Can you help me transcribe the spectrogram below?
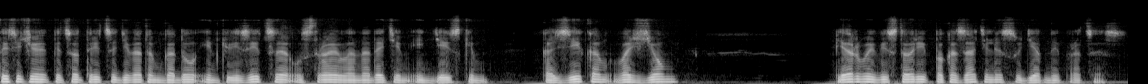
1539 году инквизиция устроила над этим индейским казиком, вождем, первый в истории показательный судебный процесс.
